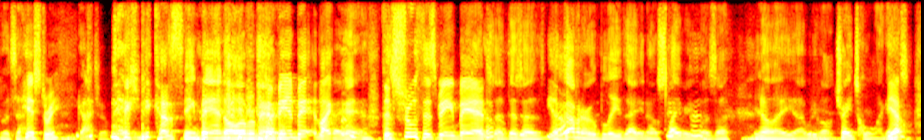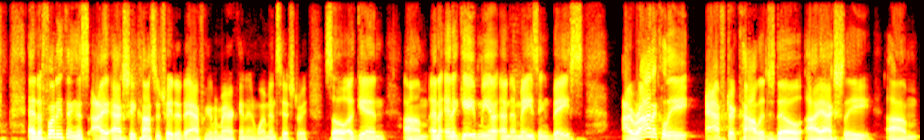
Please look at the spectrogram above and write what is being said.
What's that? history. Gotcha. because Being banned all over America. being ba- like yeah. the truth is being banned. There's a, there's a, Yeah. a governor who believed that you know slavery was a you know a uh, what do you call it trade school I Yep. guess. And the funny thing is, I actually concentrated African American and women's history. So again, um, and and it gave me a, an amazing base. Ironically, after college, though, I actually um,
